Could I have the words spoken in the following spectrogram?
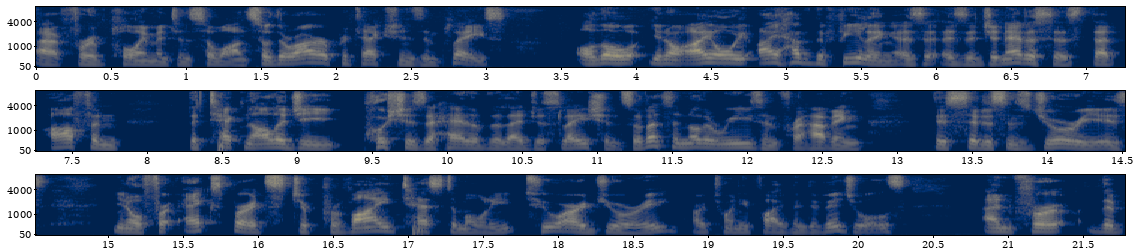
uh, for employment, and so on. So there are protections in place. Although, you know, I always I have the feeling as a, as a geneticist that often the technology pushes ahead of the legislation. So that's another reason for having this citizens jury is, you know, for experts to provide testimony to our jury, our 25 individuals, and for the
